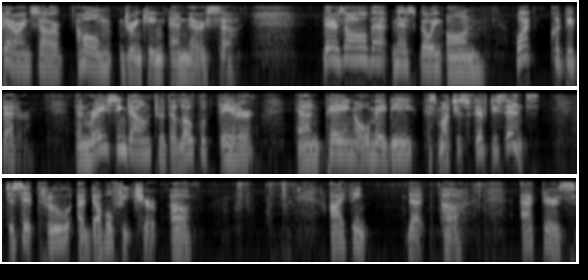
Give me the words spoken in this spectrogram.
parents are home drinking and there's uh, there's all that mess going on. What could be better than racing down to the local theater and paying oh maybe as much as fifty cents to sit through a double feature? Uh, I think that uh, actors,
